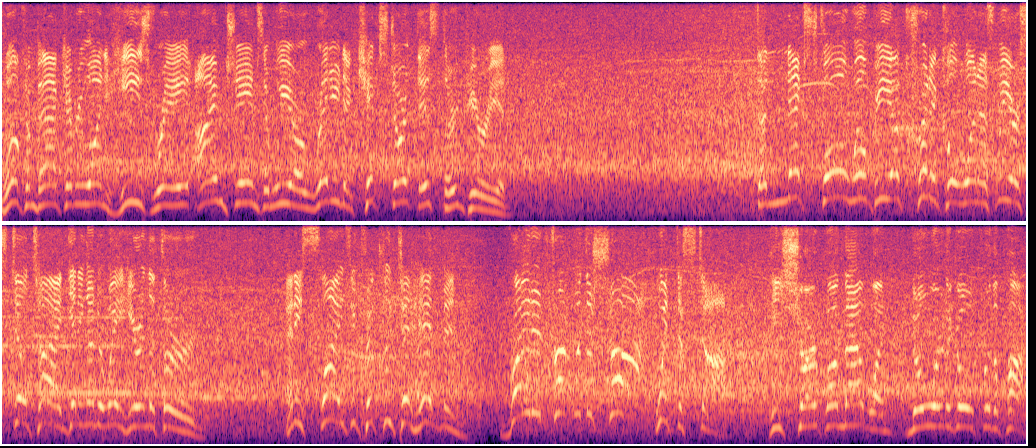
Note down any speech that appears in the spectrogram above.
Welcome back, everyone. He's Ray. I'm James, and we are ready to kickstart this third period. The next goal will be a critical one as we are still tied getting underway here in the third. And he slides it quickly to Hedman. Right in front with the shot. With the stop. He's sharp on that one. Nowhere to go for the puck.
